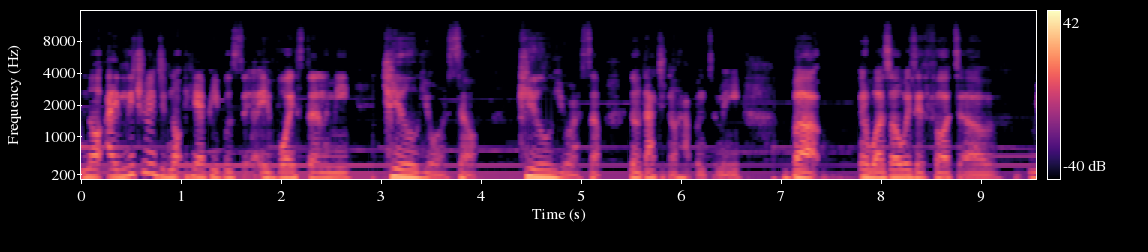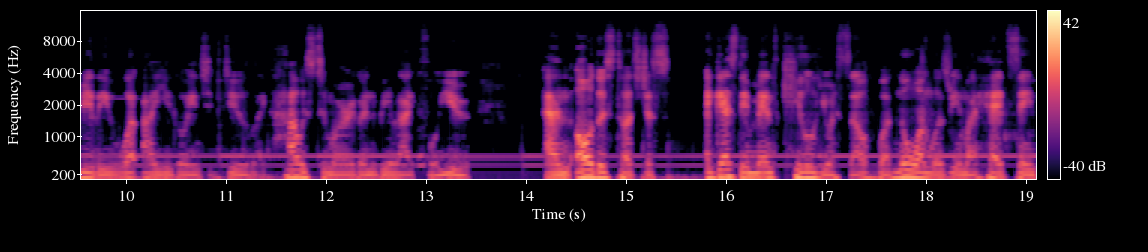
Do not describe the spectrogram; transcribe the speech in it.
not i literally did not hear people say a voice telling me kill yourself kill yourself. No that did not happen to me. But it was always a thought of really what are you going to do? Like how is tomorrow going to be like for you? And all those thoughts just i guess they meant kill yourself but no one was in my head saying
